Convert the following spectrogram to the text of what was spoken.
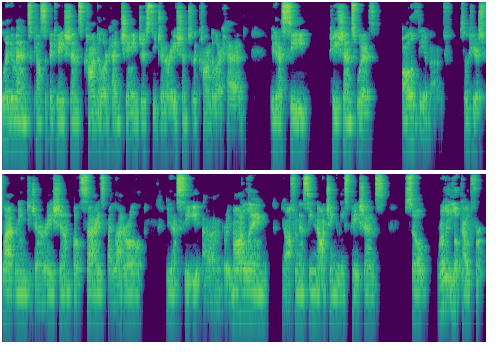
ligaments, calcifications, condylar head changes, degeneration to the condylar head. You're going to see patients with all of the above. So, here's flattening, degeneration on both sides, bilateral. You're going to see um, remodeling. You're often going to see notching in these patients. So, really look out for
